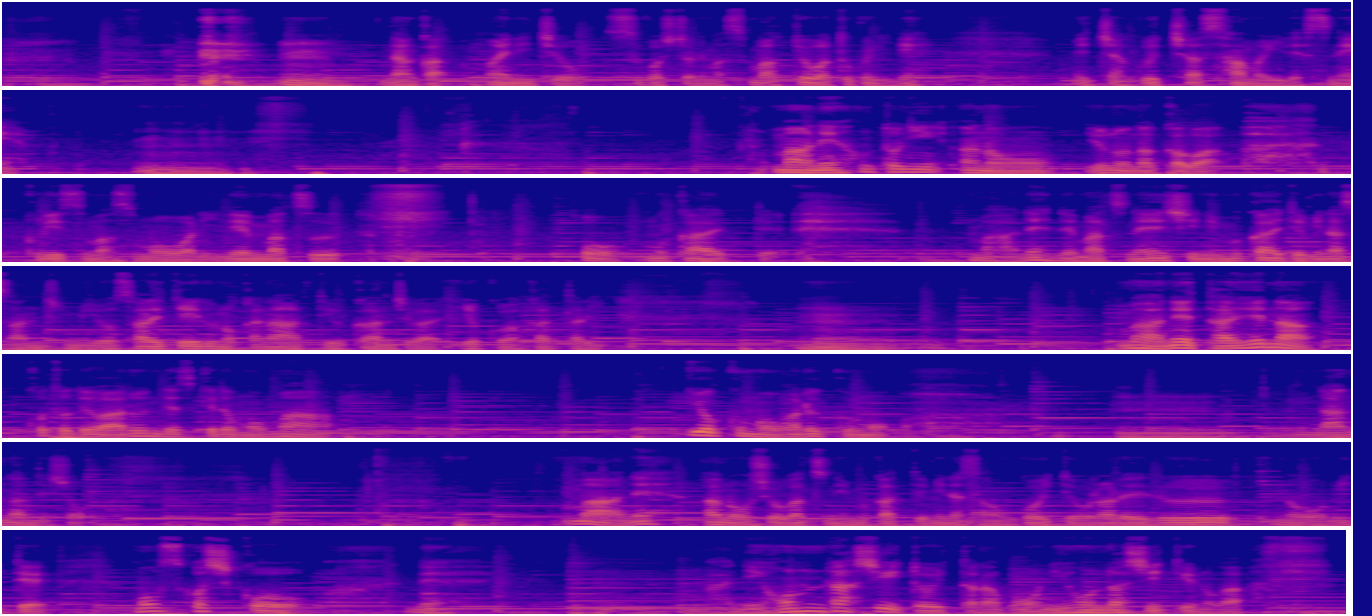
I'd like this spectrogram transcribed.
うんなんか毎日を過ごしております。まあ今日は特にねめちゃくちゃ寒いですね。うん。まあね本当にあの世の中はクリスマスも終わり年末を迎えてまあね年末年始に迎えて皆さん準備をされているのかなっていう感じがよく分かったりうん。まあね大変なことではあるんですけどもまあ良くも悪くも。うん何なんでしょう。まあねあのお正月に向かって皆さん動いておられるのを見てもう少しこうね日本らしいと言ったらもう日本らしいっていうのが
